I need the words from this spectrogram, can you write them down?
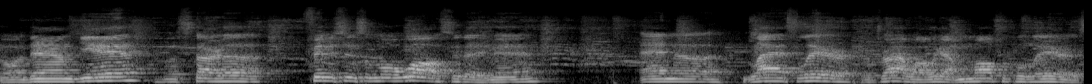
Going down again. I'm gonna start uh finishing some more walls today, man. And uh last layer of drywall. We got multiple layers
